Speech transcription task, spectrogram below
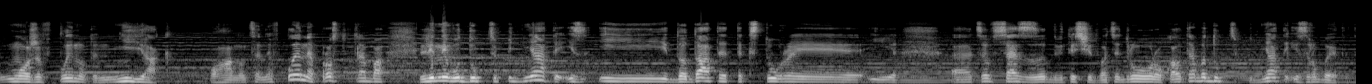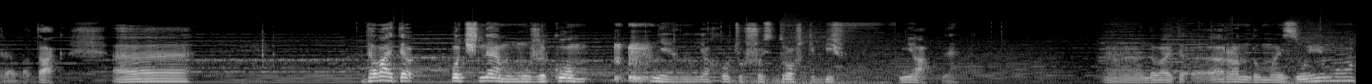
може вплинути? Ніяк погано це не вплине, просто треба ліниву дубцю підняти і, і додати текстури, і е, це все з 2022 року. Але треба дубцю підняти і зробити треба. Так. Е, давайте почнемо мужиком. Ні, ну я хочу щось трошки більш внятне. Е, давайте е, рандомайзуємо.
